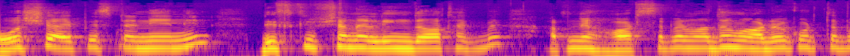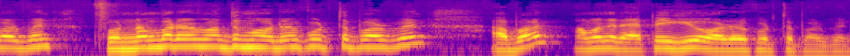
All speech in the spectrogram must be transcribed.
অবশ্যই আইপিএসটা নিয়ে নিন। ডিসক্রিপশানে লিঙ্ক দেওয়া থাকবে। আপনি হোয়াটসঅ্যাপের মাধ্যমে অর্ডার করতে পারবেন ফোন নাম্বারের মাধ্যমে অর্ডার করতে পারবেন, আবার আমাদের অ্যাপে গিয়ে অর্ডার করতে পারবেন।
